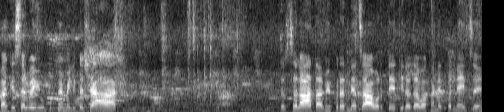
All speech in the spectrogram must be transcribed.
बाकी सर्व यूट्यूब फॅमिली कशा आहात? तर चला आता मी प्रज्ञाचं आवडते तिला दवाखान्यात पण न्यायचं आहे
